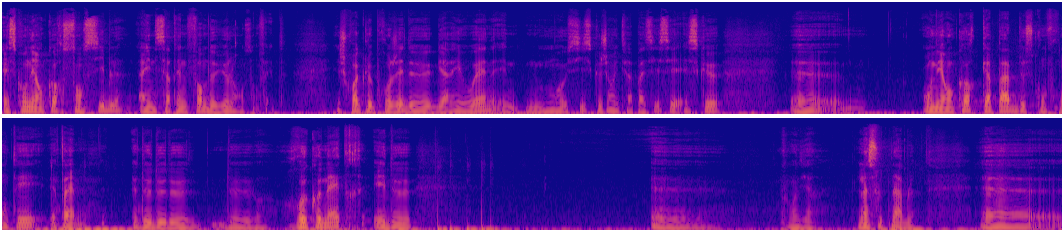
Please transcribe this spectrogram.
est-ce qu'on est encore sensible à une certaine forme de violence en fait? Et je crois que le projet de Gary Owen, et moi aussi ce que j'ai envie de faire passer, c'est est-ce que euh, on est encore capable de se confronter, enfin, de, reconnaître et de euh, comment dire l'insoutenable? Euh,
